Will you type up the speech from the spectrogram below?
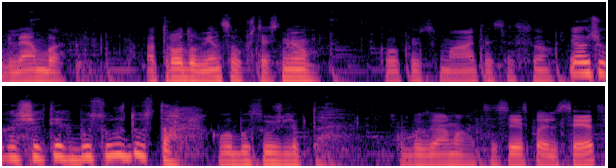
Blemba. Atrodo vienas aukštesnių, kokius matęs esu. Jaučiu, kad šiek tiek bus uždusta, kol bus užlipta. Čia bus galima atsisės pailsėti.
